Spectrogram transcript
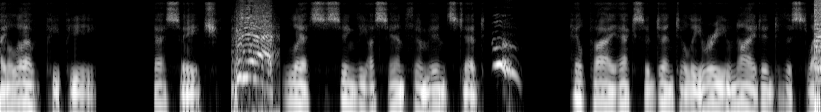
I love PP. SH. Let's sing the US anthem instead. Help I accidentally reunited the slash.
